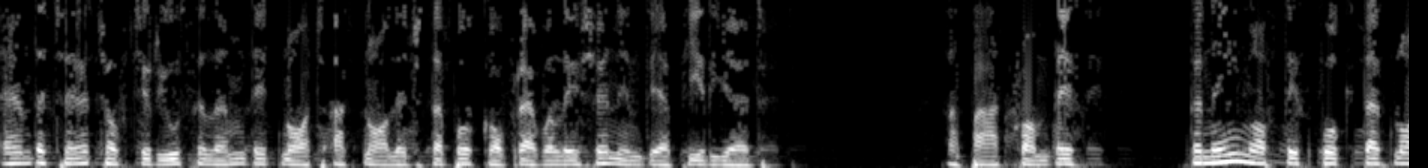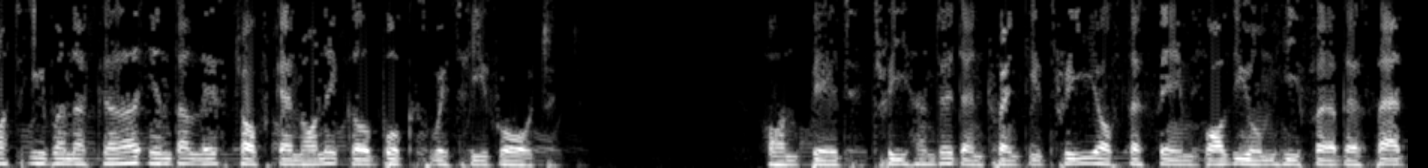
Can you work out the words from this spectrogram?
and the Church of Jerusalem did not acknowledge the book of Revelation in their period. Apart from this, the name of this book does not even occur in the list of canonical books which he wrote. On page 323 of the same volume he further said,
